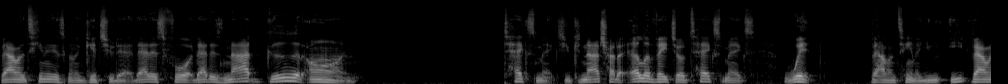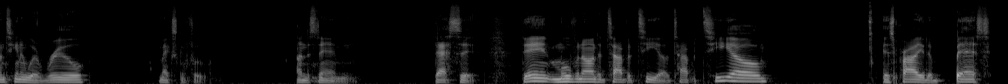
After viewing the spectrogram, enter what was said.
Valentina is going to get you that. That is for that is not good on Tex-Mex. You cannot try to elevate your Tex-Mex with Valentina. You eat Valentina with real Mexican food. Understand me? That's it. Then moving on to Tapatio. Tapatio is probably the best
